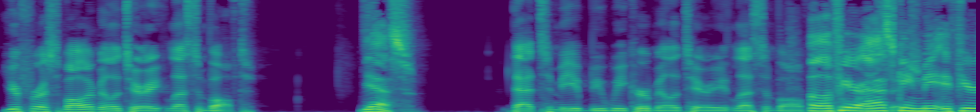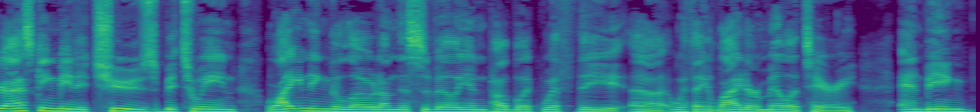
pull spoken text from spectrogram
You're for a smaller military, less involved. Yes. That to me would be weaker military, less involved. Well, if you're asking stage. me, if you're asking me to choose between lightening the load on the civilian public with the uh, with a lighter military and being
